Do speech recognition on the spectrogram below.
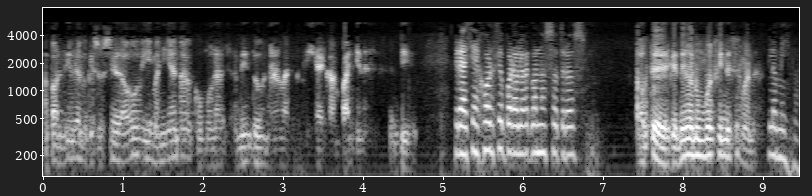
a partir de lo que suceda hoy y mañana como lanzamiento de una nueva estrategia de campaña en ese sentido. Gracias, Jorge, por hablar con nosotros. A ustedes, que tengan un buen fin de semana. Lo mismo.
